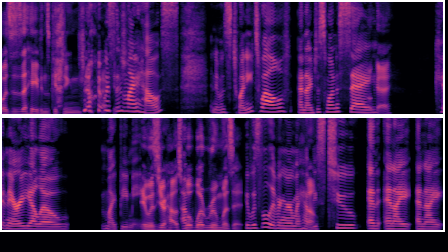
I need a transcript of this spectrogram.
was this a Haven's Kitchen? No, it was in my house and it was 2012. And I just want to say Okay, Canary Yellow might be me. it was your house. Um, what what room was it? It was the living room. I have Oh. these two, and and I and I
